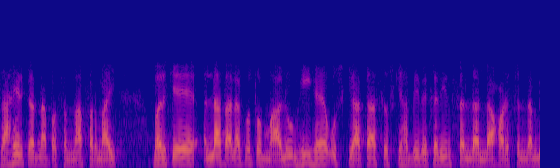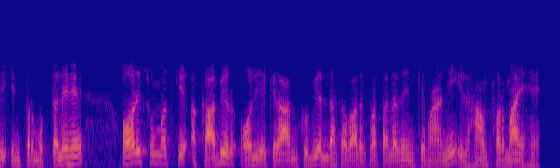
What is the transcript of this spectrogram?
ظاہر کرنا پسند نہ فرمائی بلکہ اللہ تعالیٰ کو تو معلوم ہی ہے، اس کی عطا سے اس کے حبیب کریم صلی اللہ علیہ وسلم بھی ان پر مطلع ہے۔ اور اس امت کے اکابر اولیاء کرام کو بھی اللہ تبارک و تعالیٰ نے ان کے معنی الہام فرمائے ہیں۔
